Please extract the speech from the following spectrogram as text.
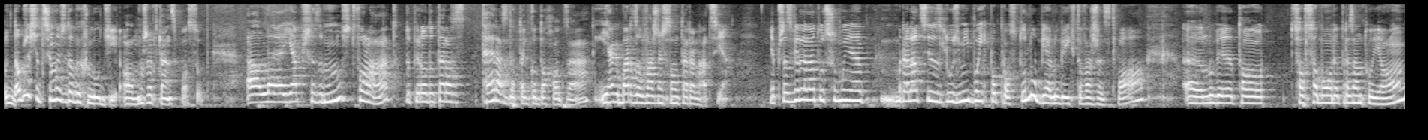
Dobrze się trzymać dobrych ludzi, o może w ten sposób. Ale ja przez mnóstwo lat, dopiero do teraz, teraz do tego dochodzę, jak bardzo ważne są te relacje. Ja przez wiele lat utrzymuję relacje z ludźmi, bo ich po prostu lubię. Lubię ich towarzystwo, e, lubię to, co sobą reprezentują.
